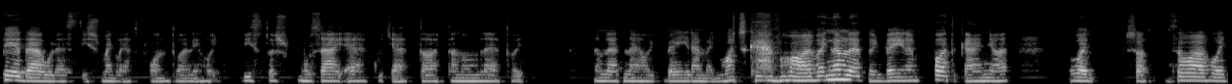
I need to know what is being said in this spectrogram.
Például ezt is meg lehet fontolni, hogy biztos muszáj elkutyát tartanom, lehet, hogy nem lehetne, hogy beérem egy macskával, vagy nem lehetne, hogy beérem patkányjal, vagy Szóval, hogy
